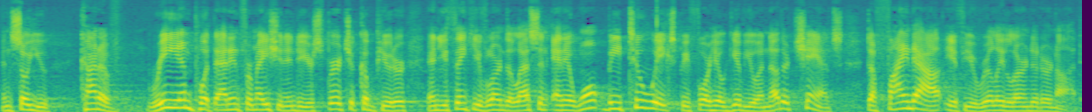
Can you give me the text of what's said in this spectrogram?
And so you kind of re input that information into your spiritual computer and you think you've learned the lesson, and it won't be two weeks before He'll give you another chance to find out if you really learned it or not.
